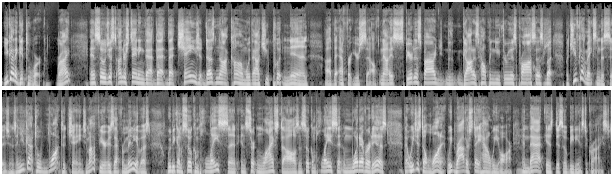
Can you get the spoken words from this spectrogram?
You got to get to work, right? And so just understanding that that that change does not come without you putting in uh, the effort yourself. Now it's spirit inspired. God is helping you through this process, but but you've got to make some decisions and you've got to want to change. And my fear is that for many of us, we become so complacent in certain lifestyles and so complacent in whatever it is that we just don't want it. We'd rather stay how we are, and that is disobedience to Christ.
